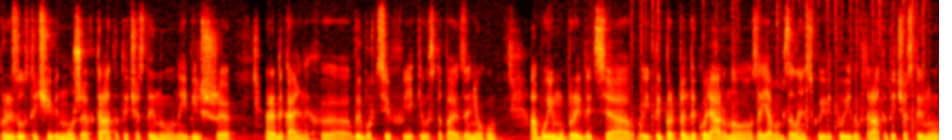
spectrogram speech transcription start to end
При зустрічі він може втратити частину найбільш е, радикальних е, виборців, які виступають за нього, або йому прийдеться йти перпендикулярно заявам Зеленського і відповідно втратити частину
